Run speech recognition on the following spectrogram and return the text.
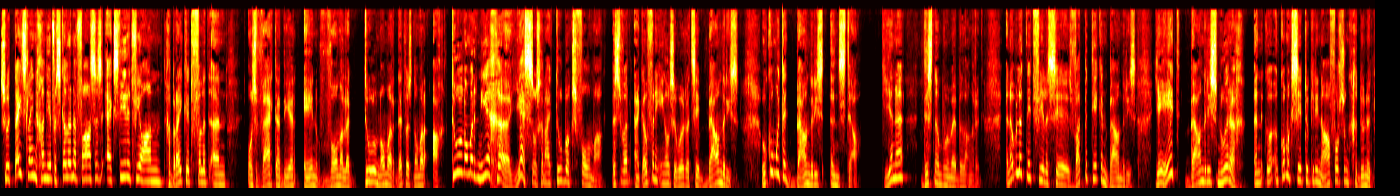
So 'n tydslyn gaan deur verskillende fases. Ek stuur dit vir jou aan. Gebruik dit, vul dit in. Ons werk daardeur en wonderlik tool nommer, dit was nommer 8. Tool nommer 9. Yes, ons gaan daai toolbox volmaak. Is wat ek hou van die Engelse woord wat sê boundaries. Hoekom moet ek boundaries instel? Jene, dis nou vir my belangrik. En nou wil ek net vir julle sê, wat beteken boundaries? Jy het boundaries nodig. En kom ek sê toe ek hierdie navorsing gedoen het,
